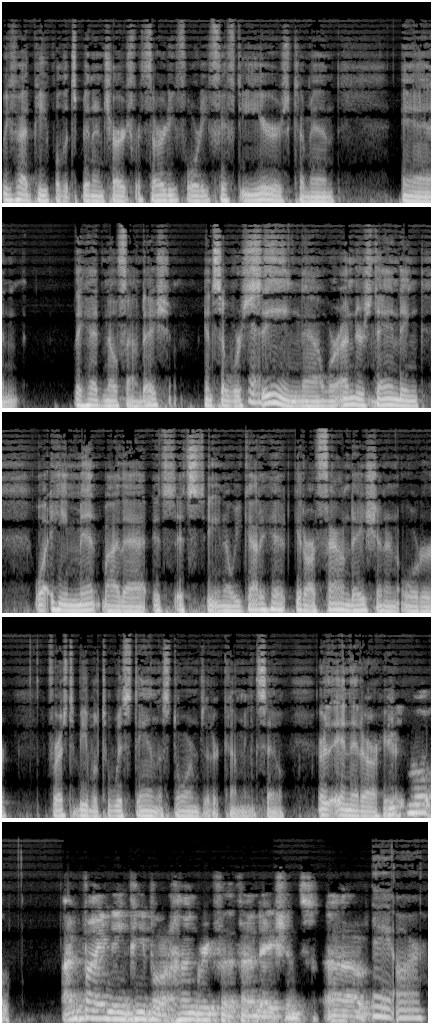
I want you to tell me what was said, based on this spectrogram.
we've had people that's been in church for 30, 40, 50 years come in and they had no foundation. And so we're Yes. seeing now, we're understanding what he meant by that. It's, it's, you know, we got to get our foundation in order for us to be able to withstand the storms that are coming. So, or, and that are here. Well, I'm finding people are hungry for the foundations. Uh, they are.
